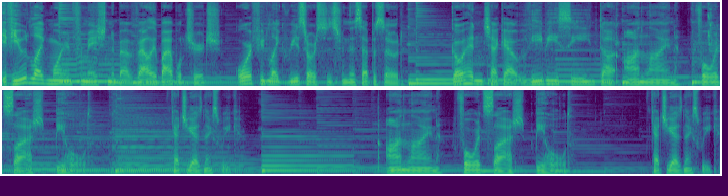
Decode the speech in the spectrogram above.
If you would like more information about Valley Bible Church, or if you'd like resources from this episode, go ahead and check out vbc.online forward slash behold. Catch you guys next week. Online forward slash behold. Catch you guys next week.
